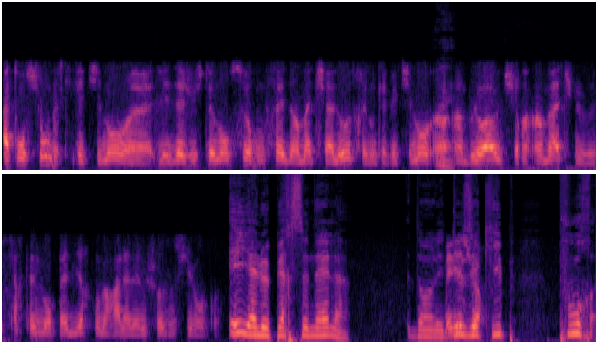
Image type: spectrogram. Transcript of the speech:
attention parce qu'effectivement les ajustements seront faits d'un match à l'autre et donc effectivement un, blowout sur un match ne veut certainement pas dire qu'on aura la même chose au suivant. Quoi. Et il y a le personnel dans les deux équipes pour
